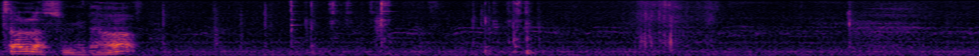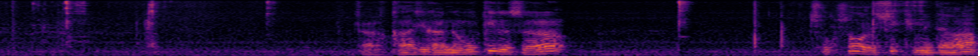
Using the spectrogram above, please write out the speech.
잘랐습니다. 자, 가지가 너무 길어서 축소를 시킵니다.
